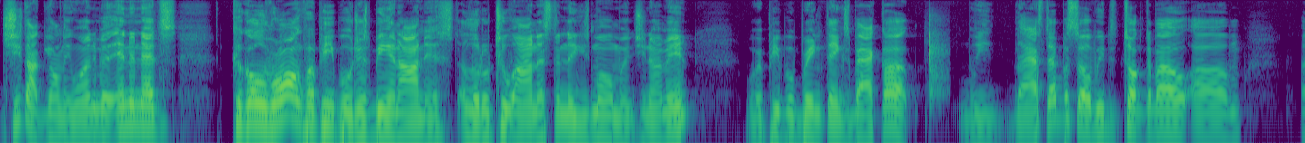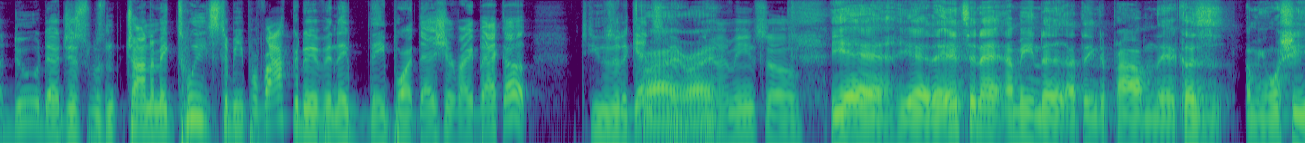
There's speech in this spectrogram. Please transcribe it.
she's not the only one but the internet's could go wrong for people just being honest a little too honest in these moments you know what i mean where people bring things back up we last episode we talked about um a dude that just was trying to make tweets to be provocative and they they brought that shit right back up to use it against Right, him right. you know what i mean so Yeah, yeah. The internet. I mean, the, I think the problem there, because I mean, what she,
